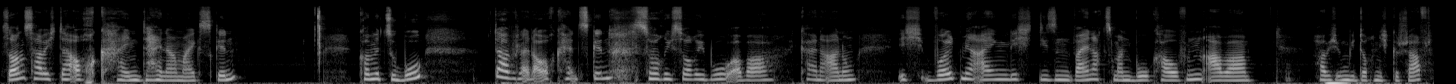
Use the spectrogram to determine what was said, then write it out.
Sonst habe ich da auch keinen Dynamite Skin. Kommen wir zu Bo. Da habe ich leider auch keinen Skin. Sorry, sorry, Bo, aber keine Ahnung. Ich wollte mir eigentlich diesen Weihnachtsmann-Bo kaufen, aber habe ich irgendwie doch nicht geschafft.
